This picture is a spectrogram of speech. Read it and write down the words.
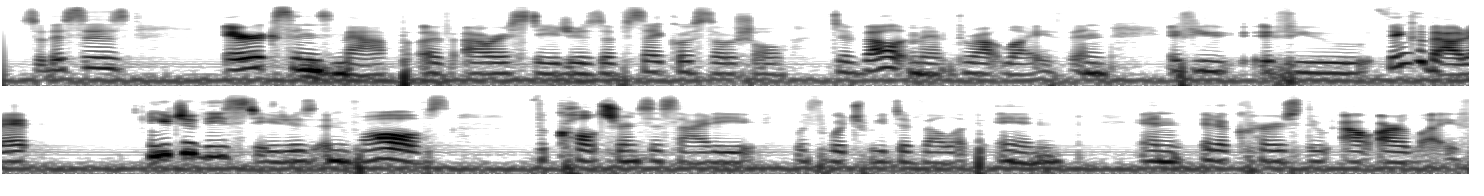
So, this is Erikson's map of our stages of psychosocial development throughout life. And if you if you think about it, each of these stages involves the culture and society with which we develop in, and it occurs throughout our life.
